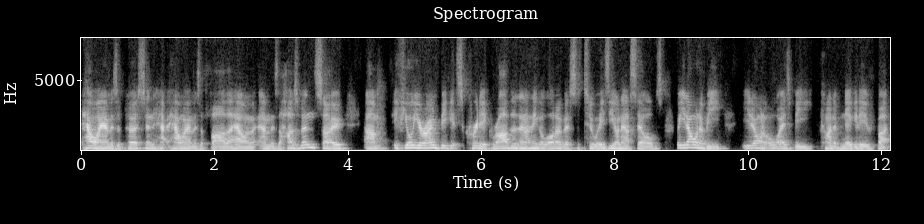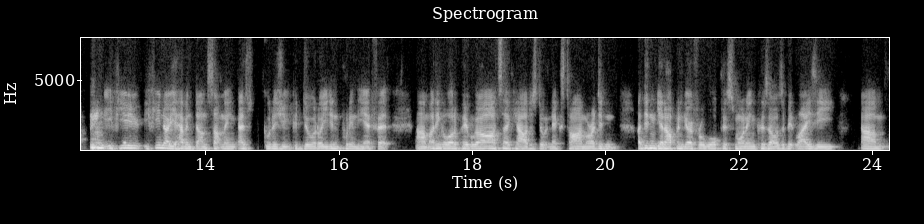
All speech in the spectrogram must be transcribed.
how I am as a person, how, how, I am as a father, how I am as a husband. So um, if you're your own biggest critic, rather than I think a lot of us are too easy on ourselves, but you don't want to be you don't want to always be kind of negative but if you if you know you haven't done something as good as you could do it or you didn't put in the effort um, i think a lot of people go oh it's okay i'll just do it next time or i didn't i didn't get up and go for a walk this morning because i was a bit lazy um,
